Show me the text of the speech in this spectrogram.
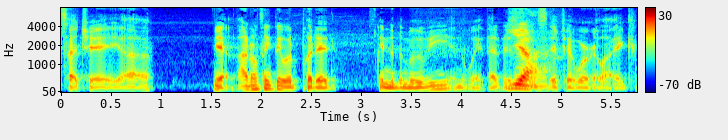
such a. Uh, yeah, I don't think they would put it into the movie in the way that it is Yeah. if it were like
